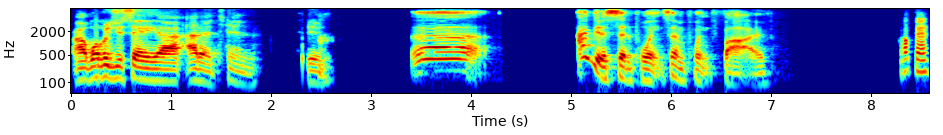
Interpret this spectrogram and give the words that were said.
Uh, what would you say uh, out of ten, dude? Uh, I'd get a seven point seven point five. Okay.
